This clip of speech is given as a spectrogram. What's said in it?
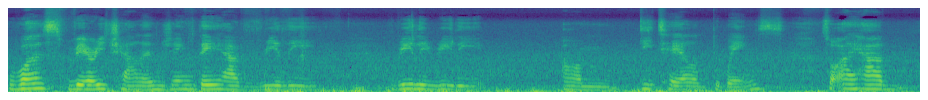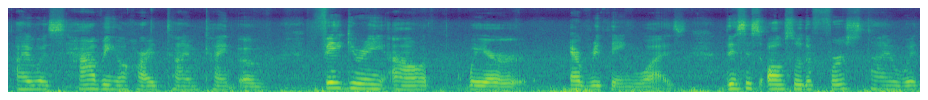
was very challenging. They have really, really, really um, detailed wings. So I have, I was having a hard time kind of figuring out where everything was. This is also the first time with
